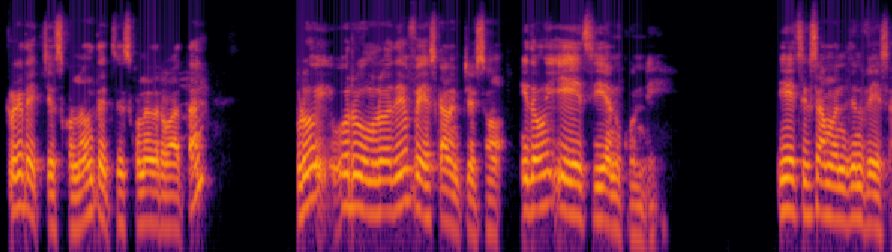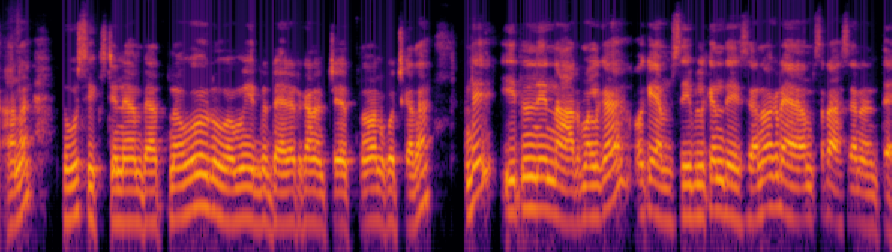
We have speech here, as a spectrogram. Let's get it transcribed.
ఇక్కడికి తెచ్చేసుకున్నాం. తెచ్చేసుకున్న తర్వాత ఇప్పుడు రూమ్లోది ఫేస్ కనెక్ట్ చేసాం ఇదేమో ఏసీ అనుకోండి. ఏసీకి సంబంధించిన ఫేస్ అన్న నువ్వు సిక్స్టీన్ యాంప్ వేస్తున్నావు నువ్వు డైరెక్ట్ కనెక్ట్ చేస్తున్నావు అనుకోవచ్చు కదా. అంటే వీటిని నేను నార్మల్గా ఒక ఎంసీబుల్ కింద వేసాను అక్కడ యాంప్స్ రాశాను అంతే.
